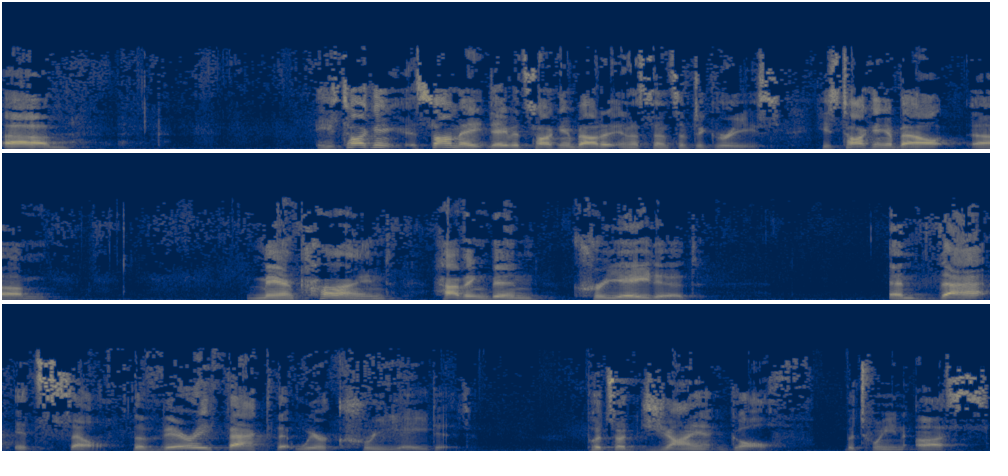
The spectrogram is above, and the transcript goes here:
Um, he's talking, Psalm 8, David's talking about it in a sense of degrees. He's talking about um, mankind having been created, and that itself, the very fact that we're created, puts a giant gulf between us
